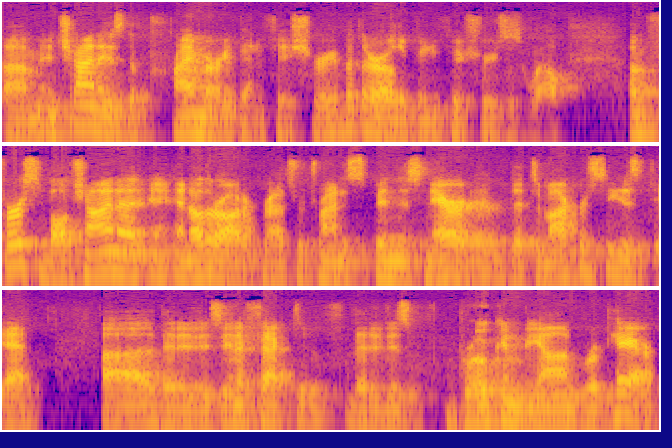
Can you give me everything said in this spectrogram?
Um, and China is the primary beneficiary, but there are other beneficiaries as well. Um, first of all, China and, other autocrats are trying to spin this narrative that democracy is dead, uh, that it is ineffective, that it is broken beyond repair.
